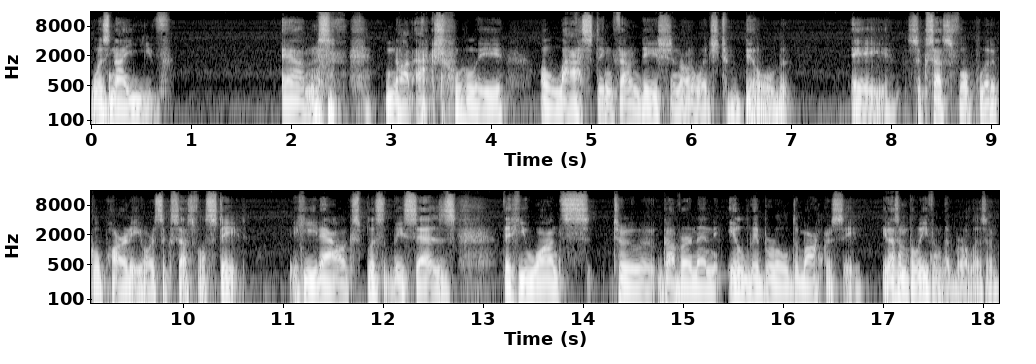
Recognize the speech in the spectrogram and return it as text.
was naive and not actually a lasting foundation on which to build a successful political party or a successful state. He now explicitly says that he wants to govern an illiberal democracy. He doesn't believe in liberalism.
